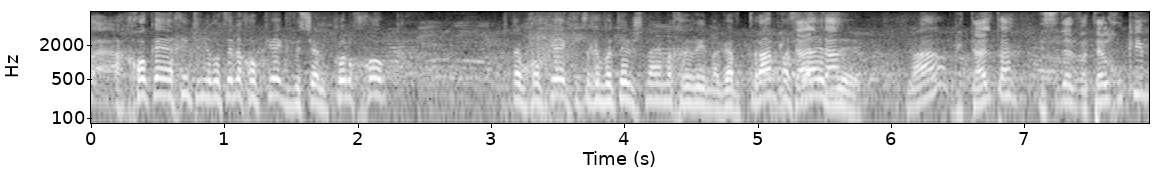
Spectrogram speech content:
החוק היחיד שאני רוצה לחוקק זה שעל כל חוק שאתה מחוקק, אתה צריך לבטל שניים אחרים. אגב, טראמפ עשה את זה. מה? ביטלת? ניסית לבטל חוקים?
